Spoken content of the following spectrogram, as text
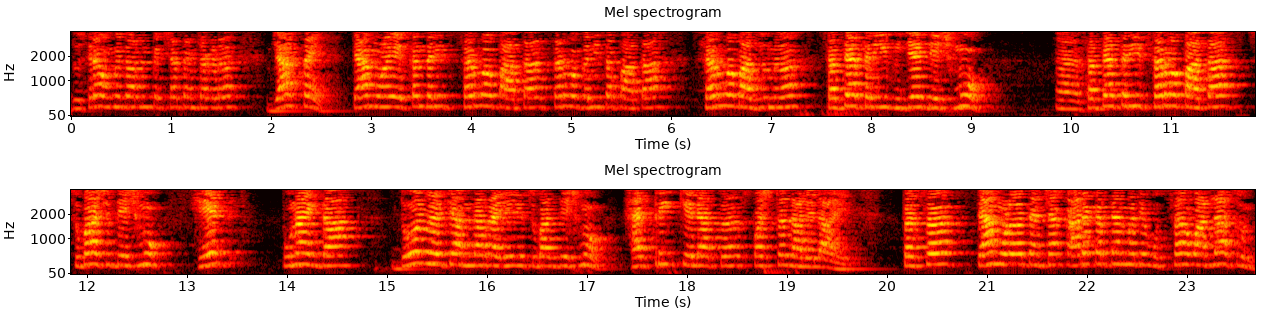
दुसऱ्या उमेदवारांपेक्षा त्यांच्याकडे जास्त आहे. त्यामुळे एकंदरीत सर्व पाहता सर्व गणित पाहता सर्व बाजूनं सध्या तरी विजय देशमुख सध्या तरी सर्व पाहता सुभाष देशमुख हेच पुन्हा एकदा दोन वेळचे आमदार राहिलेले सुभाष देशमुख हॅट्रिक केल्याचं स्पष्ट झालेलं आहे. तसं त्यामुळं त्यांच्या कार्यकर्त्यांमध्ये उत्साह वाढला असून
